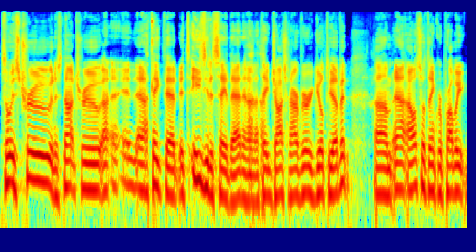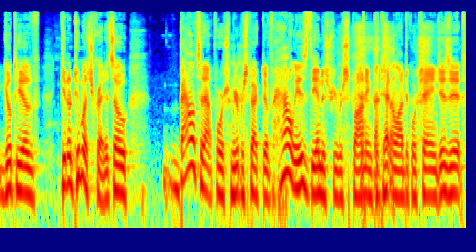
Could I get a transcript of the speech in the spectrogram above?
so it's true and it's not true. And, and I think that it's easy to say that. And I think Josh and I are very guilty of it. Um, and I also think we're probably guilty of getting too much credit. So balance it out for us from your perspective. How is the industry responding to technological change? Is it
